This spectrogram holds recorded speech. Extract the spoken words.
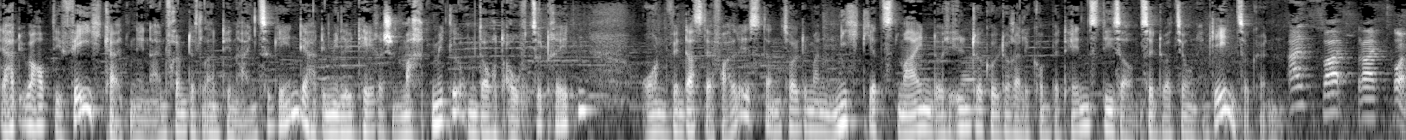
der hat überhaupt die Fähigkeiten, in ein fremdes Land hineinzugehen, der hat die militärischen Machtmittel, um dort aufzutreten. Und wenn das der Fall ist, dann sollte man nicht jetzt meinen, durch interkulturelle Kompetenz dieser Situation entgehen zu können. Eins, zwei, drei, und.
